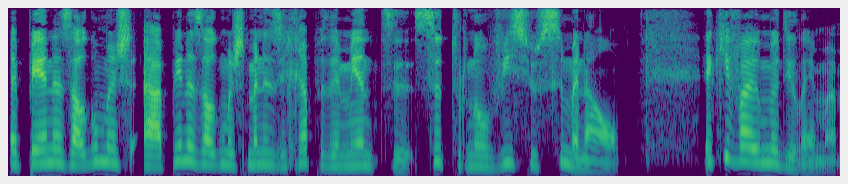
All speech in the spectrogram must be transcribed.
apenas algumas, há apenas algumas semanas e rapidamente se tornou vício semanal. Aqui vai o meu dilema.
